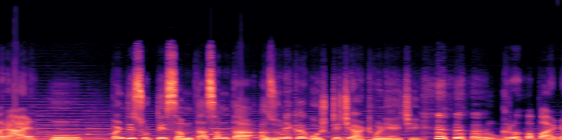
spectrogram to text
फराळ? हो पण ती सुट्टी संपता संपता अजून एका गोष्टीची आठवण यायची. गृहपाठ.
